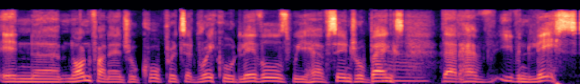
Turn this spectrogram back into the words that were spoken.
in uh, non financial corporates at record levels. We have central banks yeah. that have even less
